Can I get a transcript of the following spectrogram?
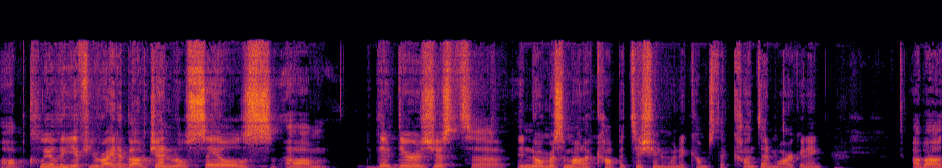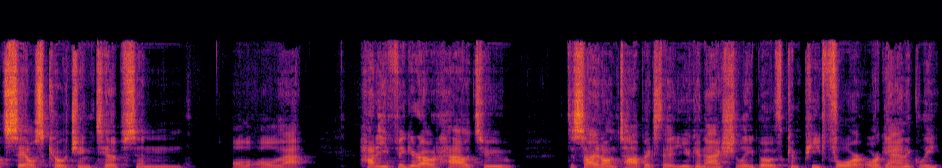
Uh, clearly, if you write about general sales, um, there, there is just an enormous amount of competition when it comes to content marketing about sales coaching tips and all all that. How do you figure out how to decide on topics that you can actually both compete for organically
